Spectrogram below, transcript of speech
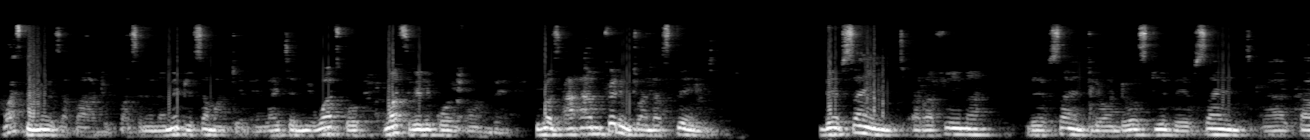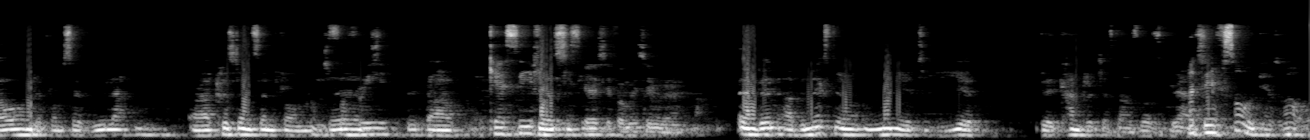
What's the news about with Barcelona? Maybe someone can enlighten me. What's what's really going on there? Because I, I'm failing to understand. They've signed Raphinha, they've signed Lewandowski, they've signed uh, Koundé from Sevilla, uh, Christensen from From Jets, Favre. uh, Casey, Casey. Yes, for missing uh, and then at the next minute you hear they can't register as those but they've sold as well.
